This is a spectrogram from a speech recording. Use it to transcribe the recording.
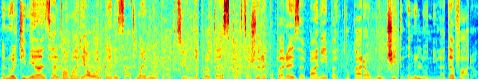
În ultimii ani, Salvamari a organizat mai multe acțiuni de protest ca să-și recupereze banii pentru care au muncit în lunile de vară.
